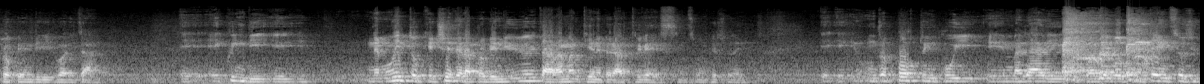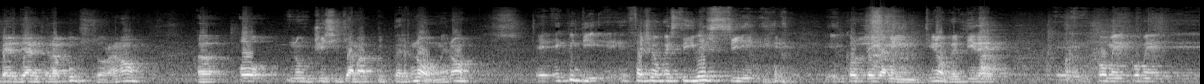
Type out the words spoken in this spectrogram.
propria individualità. E, e quindi nel momento che cede la propria individualità la mantiene per altri versi, insomma, questo è è un rapporto in cui eh, magari quando è molto intenso si perde anche la bussola, no? eh, o non ci si chiama più per nome, no? e, e, quindi eh, facevo questi diversi eh, collegamenti no? per dire eh, come, come eh,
